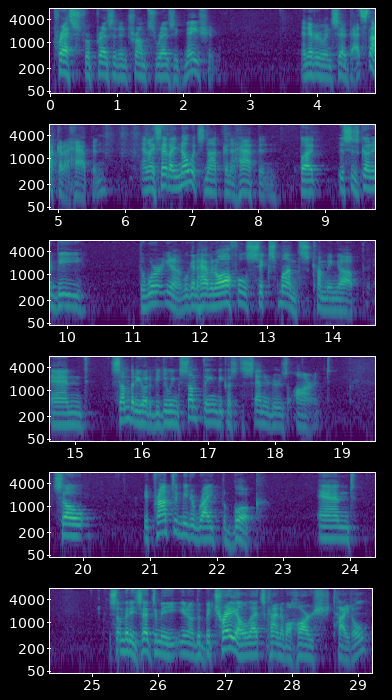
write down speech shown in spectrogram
press for President Trump's resignation. And everyone said, that's not going to happen. And I said, I know it's not going to happen, but this is going to be the word, you know, we're going to have an awful six months coming up, and somebody ought to be doing something because the senators aren't. So it prompted me to write the book. And somebody said to me, you know, The Betrayal, that's kind of a harsh title.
